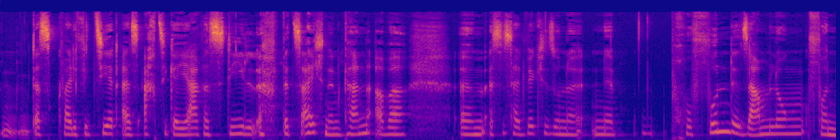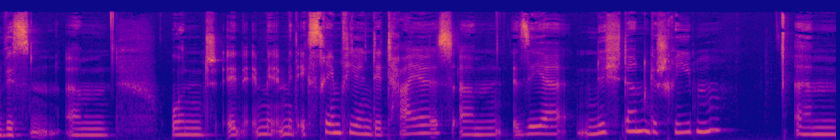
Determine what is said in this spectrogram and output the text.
das qualifiziert als 80er-Jahres-Stil bezeichnen kann, aber ähm, es ist halt wirklich so eine, eine profunde Sammlung von Wissen. Ähm, und äh, mit, extrem vielen Details, ähm, sehr nüchtern geschrieben, ähm,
